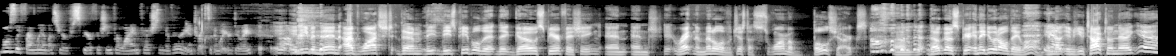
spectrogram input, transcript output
mostly friendly unless you're spearfishing for lionfish and they're very interested in what you're doing um. and even then i've watched them the, these people that, that go spearfishing and and right in the middle of just a swarm of bull sharks oh. um, they'll go spear and they do it all day long and yeah. if you talk to them they're like yeah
